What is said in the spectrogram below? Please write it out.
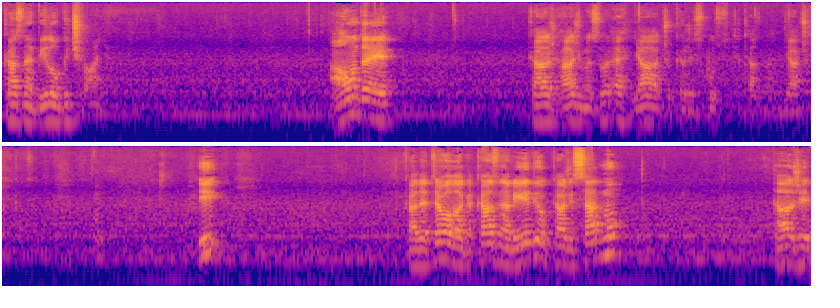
Kazna je bila ubičevanje. A onda je, kaže Hađi Mansur, eh, ja ću, kaže, spustiti kaznu, ja ću ga kazniti. I, kada je trebalo da ga kaznu naredio, kaže, sad mu, kaže,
